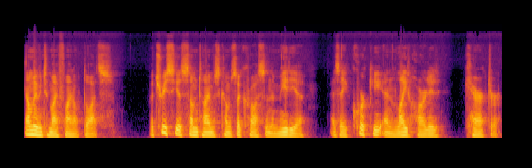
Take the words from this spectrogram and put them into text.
Now, moving to my final thoughts. Patricia sometimes comes across in the media as a quirky and light-hearted character,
